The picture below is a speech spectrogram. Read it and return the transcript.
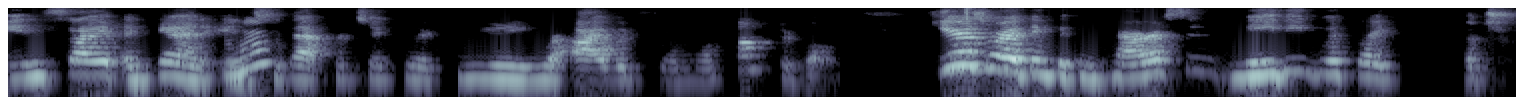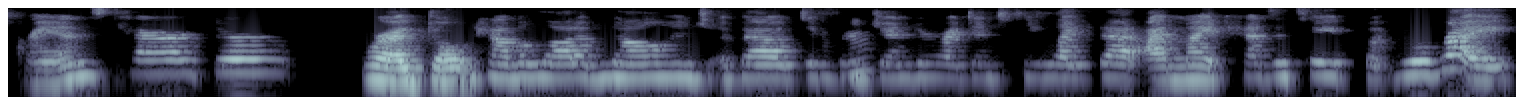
insight, again, mm-hmm. into that particular community where I would feel more comfortable. Here's where I think the comparison, maybe with like a trans character where I don't have a lot of knowledge about different mm-hmm. gender identity like that, I might hesitate, but you're right.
